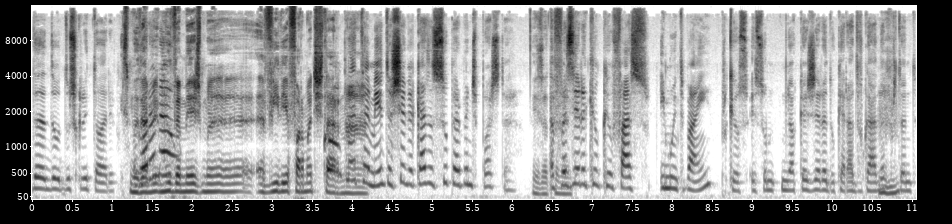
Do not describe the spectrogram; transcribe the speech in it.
da- do, do escritório. Isso muda, Agora muda mesmo a, a vida e a forma de estar, não é? Completamente. Eu chego a casa super bem disposta a Exatamente. fazer aquilo que eu faço e muito bem, porque eu, eu sou muito melhor queijeira do que era advogada, Uhum. portanto,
